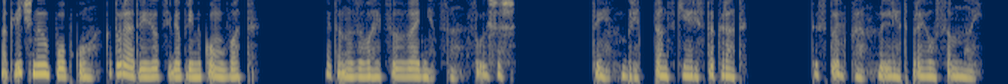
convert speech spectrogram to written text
Отличную попку, которая отвезет тебя прямиком в ад. Это называется задница, слышишь? Ты британский аристократ. Ты столько лет провел со мной.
